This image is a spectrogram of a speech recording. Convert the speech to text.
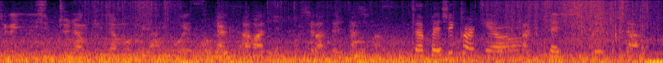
제가 20주년 기념으로 양보했어 お客様にお知らせいたします。 제가 배식할게요. 내 거. 내 거.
